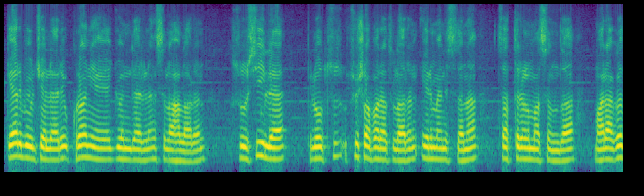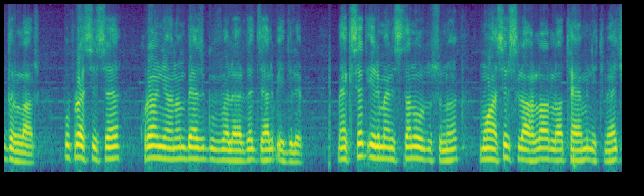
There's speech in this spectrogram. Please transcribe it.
Qərb ölkələri Ukraynaya göndərilən silahların, xüsusilə pilotsuz uçuş aparatların Ermənistana çatdırılmasında maraqlıdırlar. Bu prosesə Ukraynanın bəzi qüvvələri də cəlb edilib. Məqsəd Ermənistan ordusunu müasir silahlarla təmin etmək,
